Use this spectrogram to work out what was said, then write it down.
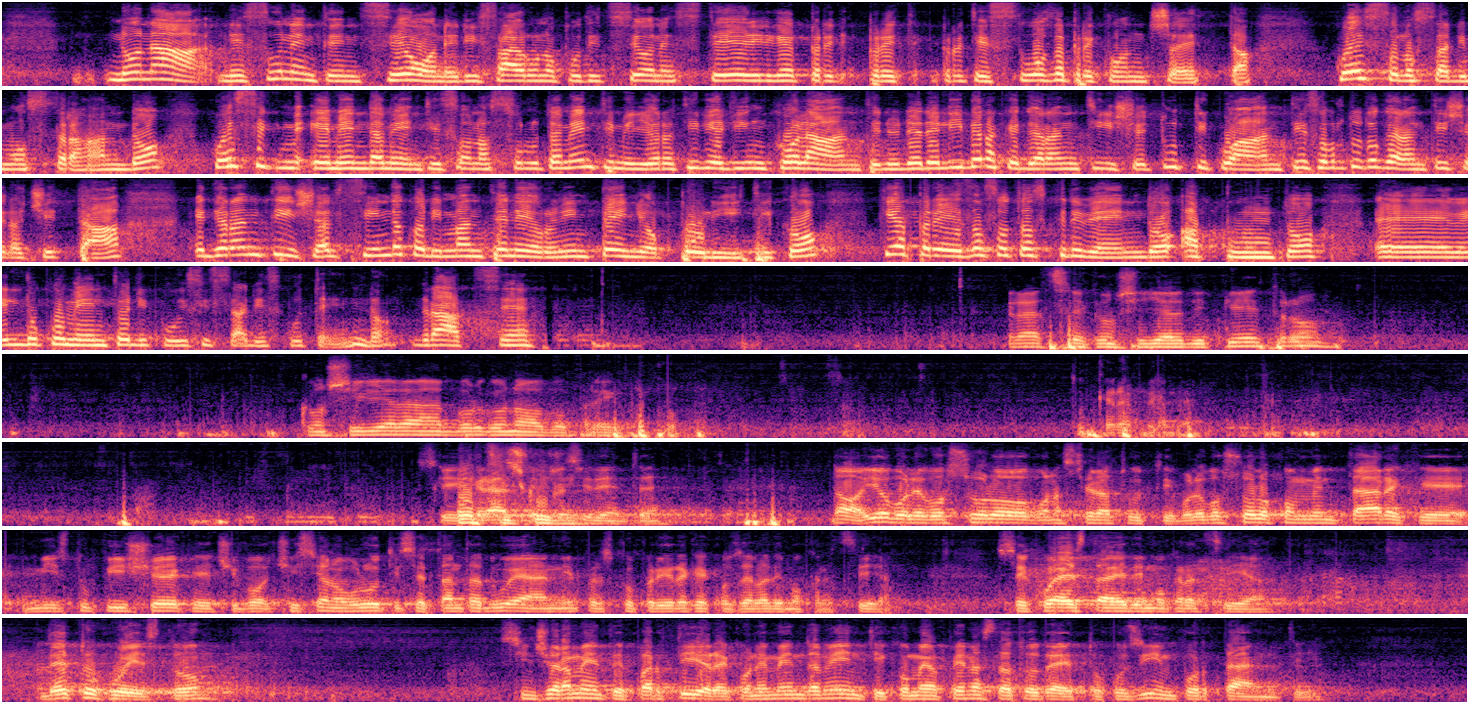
non ha nessuna intenzione di fare un'opposizione sterile, pre- pre- pretestuosa, preconcetta. Questo lo sta dimostrando. Questi emendamenti sono assolutamente migliorativi e vincolanti in una delibera che garantisce tutti quanti soprattutto garantisce la città e garantisce al sindaco di mantenere un impegno politico che ha preso sottoscrivendo appunto eh, il documento di cui si sta discutendo. Grazie. Grazie consigliere Di Pietro. Consigliera Borgonovo, prego. Toccherebbe a me. Sì, Eh, grazie scusi. Presidente. No, io volevo solo, buonasera a tutti, volevo solo commentare che mi stupisce che ci, vo- ci siano voluti 72 anni per scoprire che cos'è la democrazia, se questa è democrazia. Detto questo, sinceramente partire con emendamenti, come è appena stato detto, così importanti,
